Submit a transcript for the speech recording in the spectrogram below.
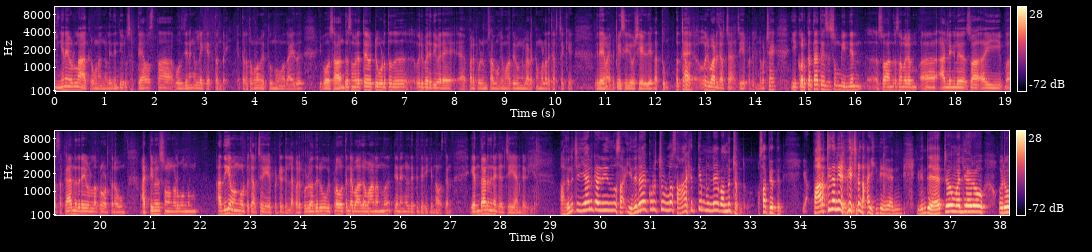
ഇങ്ങനെയുള്ള ആക്രമണങ്ങൾ ഇതിന്റെ ഒരു സത്യാവസ്ഥ പൊതുജനങ്ങളിലേക്ക് എത്തണ്ടേ? എത്രത്തോളം എത്തുന്നു? അതായത് ഇപ്പോൾ സ്വാതന്ത്ര്യ സമരത്തെ ഒറ്റുകൊടുത്തത് ഒരു പരിധിവരെ പലപ്പോഴും സാമൂഹ്യ മാധ്യമങ്ങളിലടക്കം വളരെ ചർച്ചയ്ക്ക് വിധേയമായിട്ട് പി സി ജോഷി എഴുതിയ കത്തും ഒക്കെ ഒരുപാട് ചർച്ച ചെയ്യപ്പെട്ടിട്ടുണ്ട്. പക്ഷേ ഈ കൊൽക്കത്ത തേസിസും ഇന്ത്യൻ സ്വാതന്ത്ര്യ സമരം അല്ലെങ്കിൽ സ്വാ ഈ സർക്കാരിനെതിരെയുള്ള പ്രവർത്തനവും അട്ടിമറി ശ്രമങ്ങളും ഒന്നും അധികം അങ്ങോട്ട് ചർച്ച ചെയ്യപ്പെട്ടിട്ടില്ല. പലപ്പോഴും അതൊരു വിപ്ലവത്തിന്റെ ഭാഗമാണെന്ന് ജനങ്ങൾ തെറ്റിദ്ധരിക്കുന്ന അവസ്ഥയാണ്. എന്താണ് ഇതിനൊക്കെ ചെയ്യാൻ കഴിയുക? അതിന് ചെയ്യാൻ കഴിയുന്ന ഇതിനെക്കുറിച്ചുള്ള സാഹിത്യം മുന്നേ വന്നിട്ടുണ്ട് സത്യത്തിൽ. പാർട്ടി തന്നെ എഴുതിയിട്ടുണ്ട്. ഇത് ഇതിന്റെ ഏറ്റവും വലിയൊരു ഒരു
